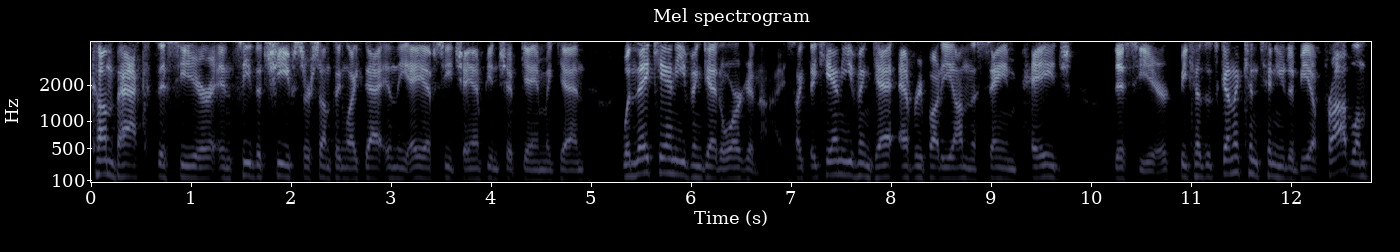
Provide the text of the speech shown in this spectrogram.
come back this year and see the Chiefs or something like that in the AFC championship game again when they can't even get organized. Like they can't even get everybody on the same page this year because it's going to continue to be a problem.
